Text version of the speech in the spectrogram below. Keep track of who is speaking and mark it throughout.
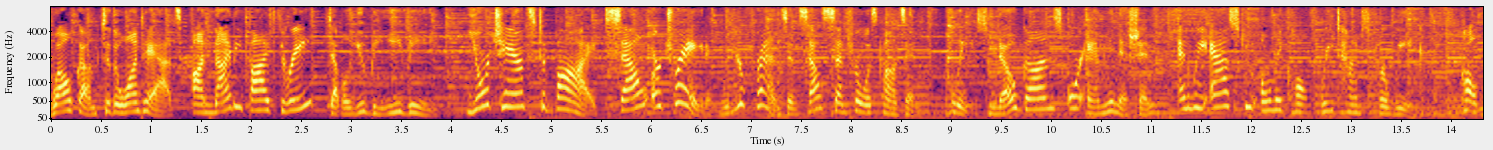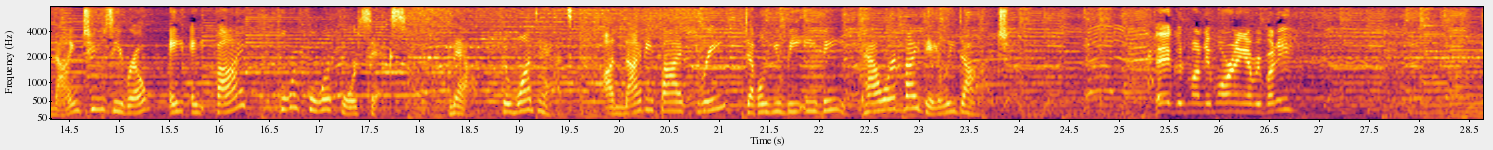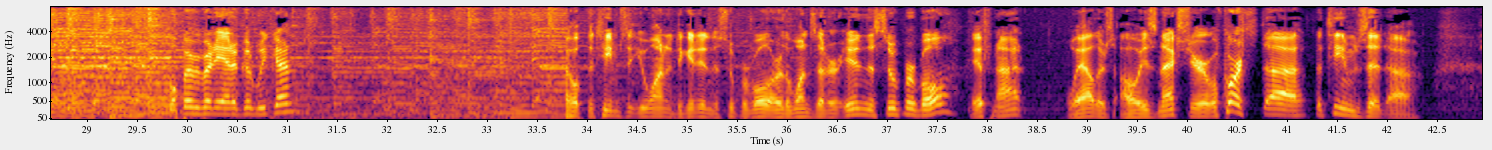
Speaker 1: Welcome to the Want Ads on 95.3 WBEV. Your chance to buy, sell, or trade with your friends in South Central Wisconsin. Please, no guns or ammunition, and we ask you only call three times per week. Call 920-885-4446. Now, the Want Ads on 95.3 WBEV, powered by Daily Dodge.
Speaker 2: Hey, good Monday morning, everybody. Hope everybody had a good weekend. I hope the teams that you wanted to get in the Super Bowl are the ones that are in the Super Bowl. If not, well, there's always next year. Of course, uh, the teams that uh,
